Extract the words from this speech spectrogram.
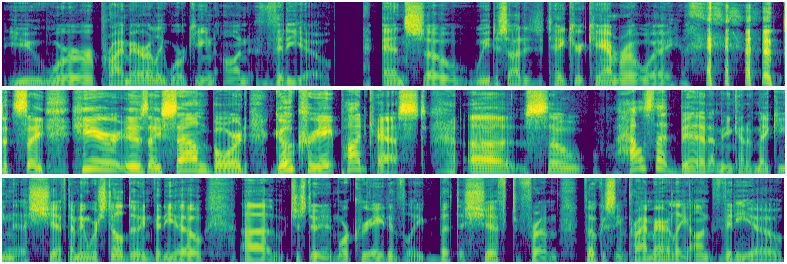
you were primarily working on video. And so we decided to take your camera away and to say, here is a soundboard, go create podcast. Uh, so how's that been? I mean, kind of making a shift. I mean, we're still doing video, uh, just doing it more creatively, but the shift from focusing primarily on video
